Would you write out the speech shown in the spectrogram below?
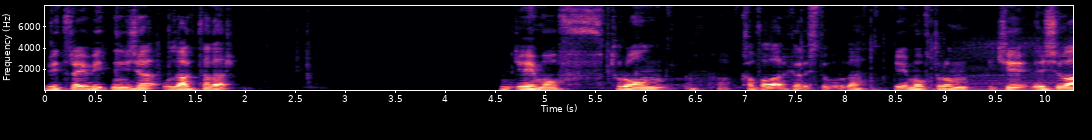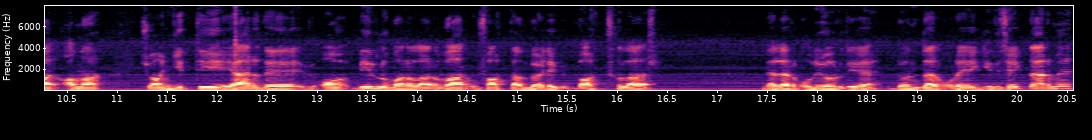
Vitray, Wit Ninja uzaktalar. Game of Thrones kafalar karıştı burada. Game of Thrones'un iki leşi var ama şu an gittiği yerde o bir numaralar var. Ufaktan böyle bir baktılar. Neler oluyor diye. Döndüler oraya girecekler mi?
